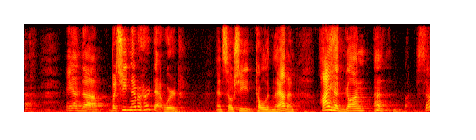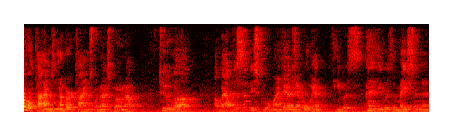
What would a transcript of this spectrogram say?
and, uh, but she'd never heard that word. And so she told him that. And I had gone several times, a number of times when I was growing up, to uh, a Baptist Sunday school. My dad never went. He was, he was a Mason and,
